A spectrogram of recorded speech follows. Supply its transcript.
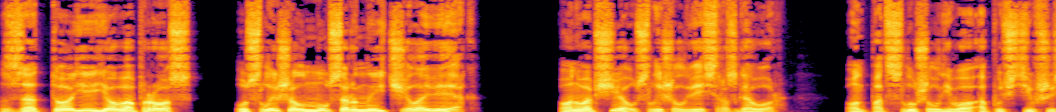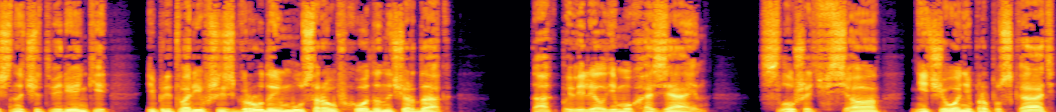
Зато ее вопрос услышал мусорный человек. Он вообще услышал весь разговор. Он подслушал его, опустившись на четвереньки и притворившись грудой мусора у входа на чердак. Так повелел ему хозяин — слушать все, ничего не пропускать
